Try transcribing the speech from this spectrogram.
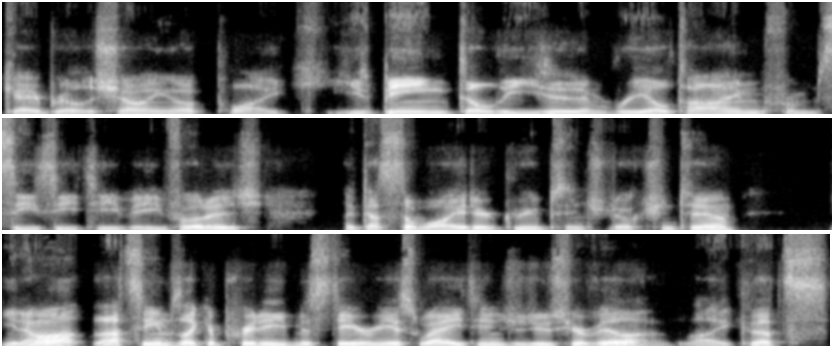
Gabriel is showing up like he's being deleted in real time from CCTV footage. Like that's the wider group's introduction to him. You know what? That seems like a pretty mysterious way to introduce your villain. Like that's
